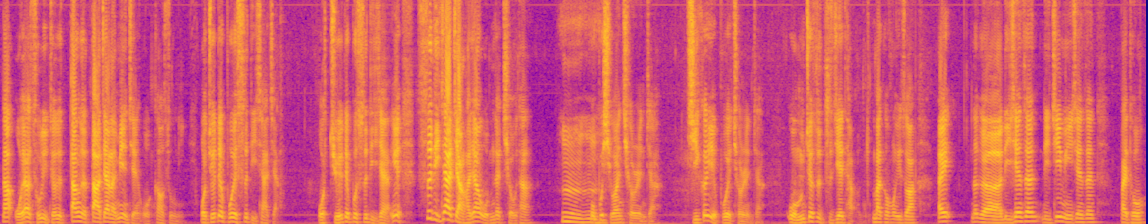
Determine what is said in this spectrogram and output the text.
那我要处理就是当着大家的面前，我告诉你，我绝对不会私底下讲，我绝对不私底下讲，因为私底下讲好像我们在求他，嗯，我不喜欢求人家，吉哥也不会求人家，我们就是直接调麦克风一抓，哎，那个李先生，李金明先生，拜托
